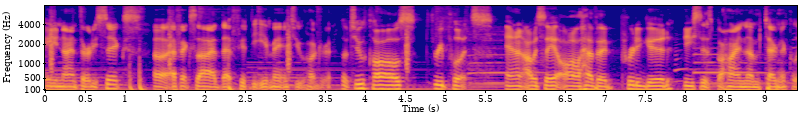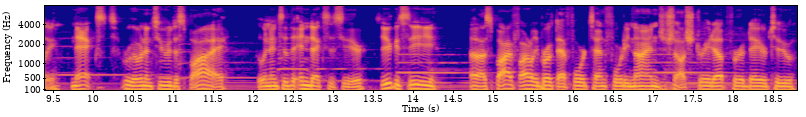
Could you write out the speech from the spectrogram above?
8936, uh, FXI that 50 EMA and 200. So two calls, three puts, and I would say all have a pretty good thesis behind them technically. Next, we're going into the SPY, going into the indexes here. So you can see uh, SPY finally broke that 410.49, just shot straight up for a day or two.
